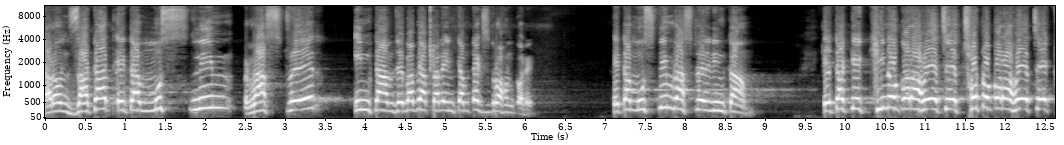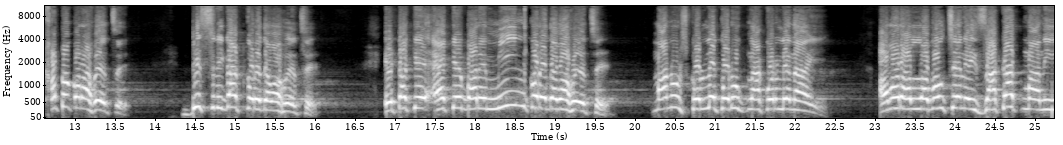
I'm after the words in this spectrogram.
কারণ জাকাত এটা মুসলিম রাষ্ট্রের ইনকাম যেভাবে আপনারা ইনকাম ট্যাক্স গ্রহণ করে এটা মুসলিম রাষ্ট্রের ইনকাম এটাকে ক্ষীণ করা হয়েছে ছোট করা হয়েছে খাটো করা হয়েছে ডিসরিগার্ড করে দেওয়া হয়েছে। এটাকে একেবারে মিন করে দেওয়া হয়েছে। মানুষ করলে করুক না করলে নাই। আমার আল্লাহ বলছেন এই জাকাত মানি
